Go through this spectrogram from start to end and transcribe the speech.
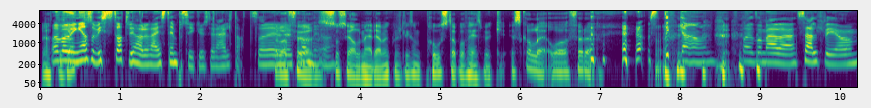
Rett og det var jo ingen som visste at vi hadde reist inn på sykehuset i det hele tatt. Så det, Det var før jo sosiale medier. Vi kunne ikke liksom poste på Facebook 'Jeg skal og føde'. Stikker! Ta en sånn her selfie og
